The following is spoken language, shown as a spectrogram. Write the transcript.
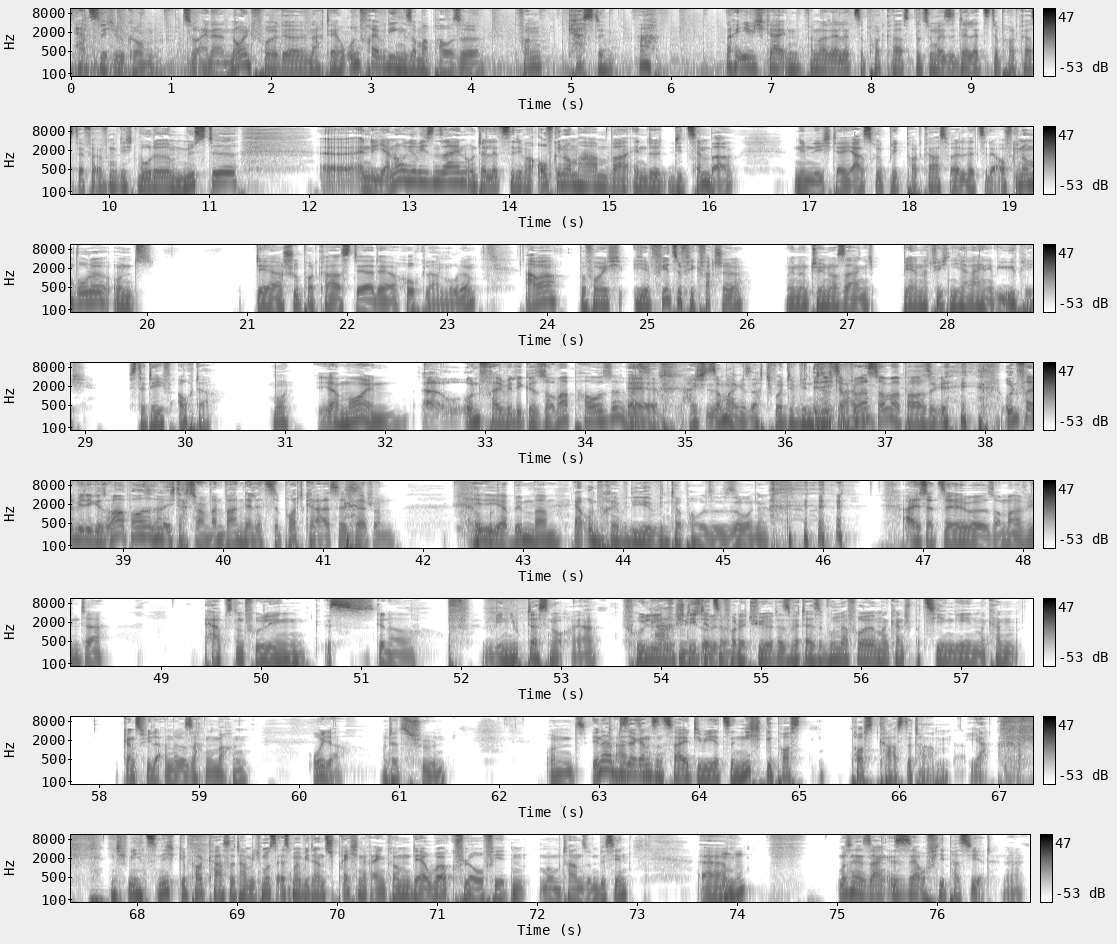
Herzlich willkommen zu einer neuen Folge nach der unfreiwilligen Sommerpause von Custom. Ah, nach Ewigkeiten. Wann war der letzte Podcast? Beziehungsweise der letzte Podcast, der veröffentlicht wurde, müsste äh, Ende Januar gewesen sein. Und der letzte, den wir aufgenommen haben, war Ende Dezember. Nämlich der Jahresrückblick-Podcast war der letzte, der aufgenommen wurde. Und der Schulpodcast, der, der hochgeladen wurde. Aber bevor ich hier viel zu viel quatsche, will ich natürlich noch sagen, ich bin ja natürlich nicht alleine, wie üblich. Ist der Dave auch da? Moin. Ja, moin. Äh, unfreiwillige Sommerpause? Was? Äh, habe ich Sommer gesagt? Ich wollte Winter ich glaube, sagen. du hast Sommerpause. ge- Unfreiwillige Sommerpause? Ich dachte schon, wann war denn der letzte Podcast? Das ist ja schon heiliger Bimbam. ja, unfreiwillige Winterpause, so, ne? Alles dasselbe, Sommer, Winter. Herbst und Frühling ist, Genau. wen juckt das noch, ja? Frühling Ach, steht jetzt vor der Tür, das Wetter ist wundervoll, man kann spazieren gehen, man kann ganz viele andere Sachen machen. Oh ja. Und das ist schön. Und innerhalb dieser Tatsache. ganzen Zeit, die wir jetzt nicht gepost postcastet haben, ja, die wir jetzt nicht gepodcastet haben, ich muss erstmal wieder ins Sprechen reinkommen. Der Workflow fehlt momentan so ein bisschen. Ähm, Mhm. Muss man ja sagen, es ist ja auch viel passiert. Ne?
